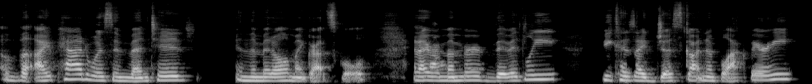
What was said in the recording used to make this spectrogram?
The iPad was invented in the middle of my grad school. And I remember vividly because I just gotten a Blackberry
